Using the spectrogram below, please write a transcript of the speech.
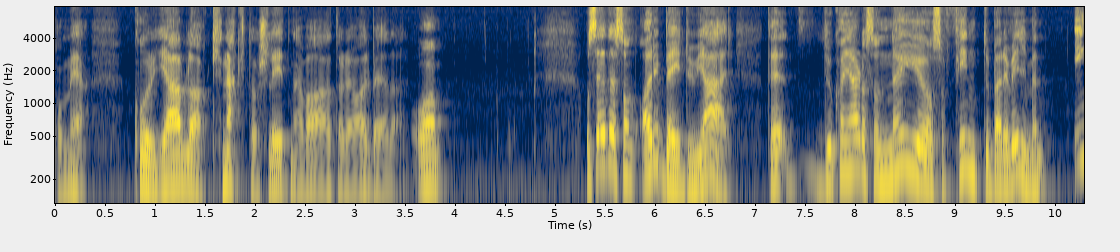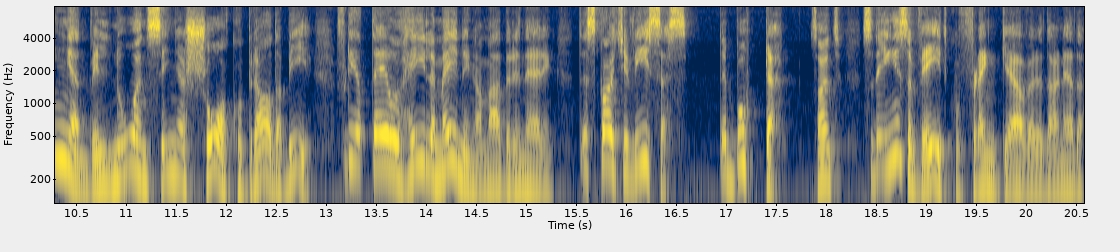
på meg, hvor jævla knekt og sliten jeg var etter det arbeidet der. Og, og så er det sånn arbeid du gjør. Det, du kan gjøre det så nøye og så fint du bare vil, men ingen vil noensinne se hvor bra det blir. Fordi det er jo hele meninga med drenering. Det skal ikke vises. Det er borte. Sant? Så det er ingen som vet hvor flink jeg har vært der nede.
